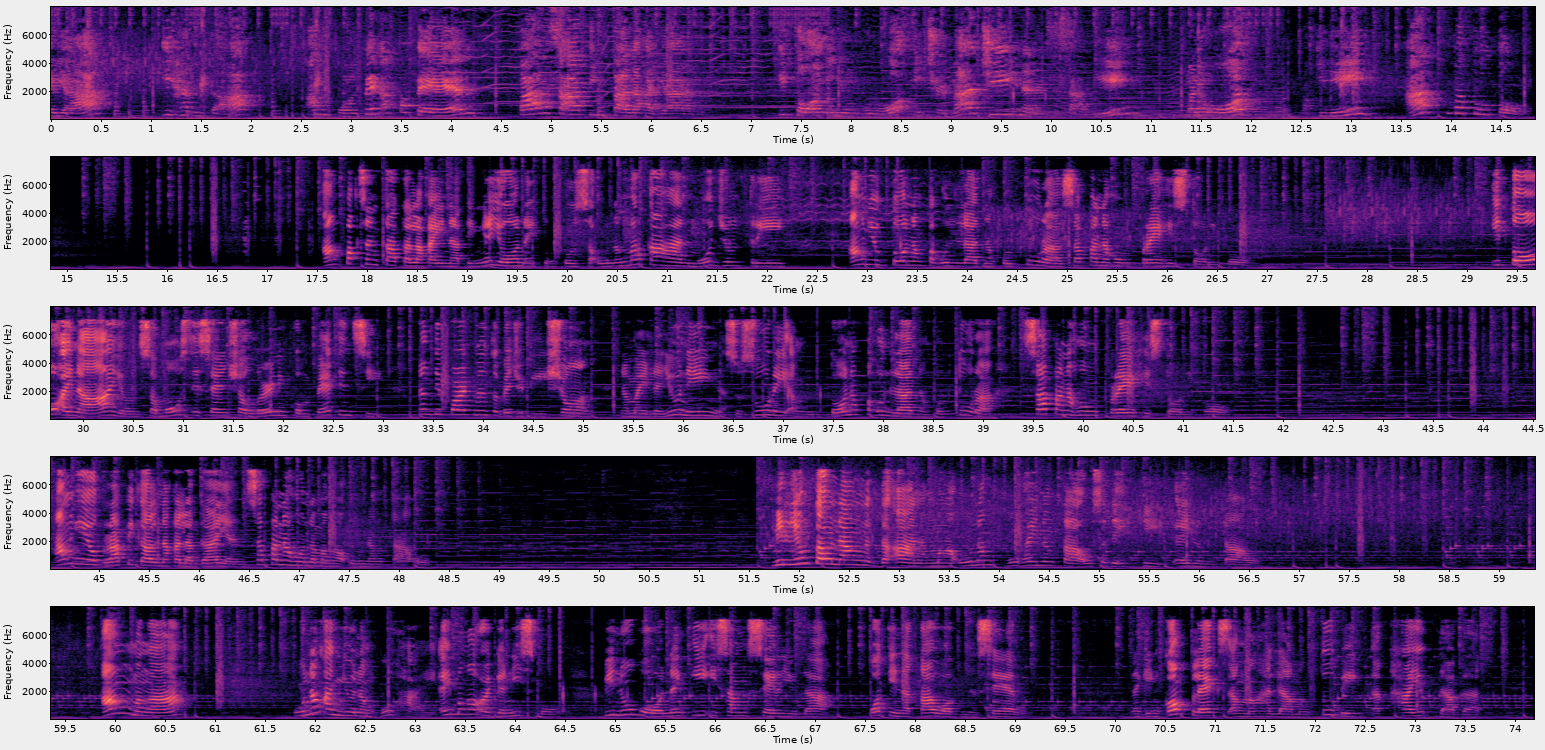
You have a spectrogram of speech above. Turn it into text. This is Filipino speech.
Kaya, ihanda ang ballpen at papel para sa ating talakayan. Ito ang inyong guro, Teacher Maggie, na nagsasabing, manood, makinig, at matuto. Ang paksang tatalakay natin ngayon ay tungkol sa unang markahan, Module 3, ang yugto ng pag-unlad ng kultura sa panahong prehistoriko. Ito ay naayon sa most essential learning competency ng Department of Education na may layuning na susuri ang yugto ng pag-unlad ng kultura sa panahong prehistoriko. Ang geographical na kalagayan sa panahon ng mga unang tao. Milyong taon na ang nagdaan ang mga unang buhay ng tao sa daigdig ay lumitaw. Ang mga unang anyo ng buhay ay mga organismo binubuo ng iisang selula o tinatawag na cell. Naging complex ang mga halamang tubig at hayop dagat.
